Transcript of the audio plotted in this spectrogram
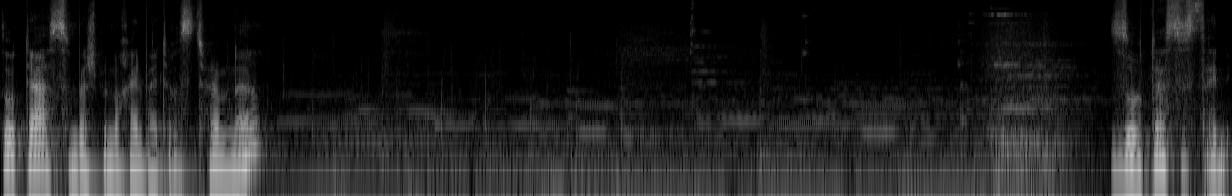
So, da ist zum Beispiel noch ein weiteres Terminal. So, das ist ein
